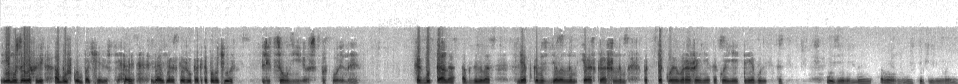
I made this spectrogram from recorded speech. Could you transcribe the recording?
и ему заехали обушком по челюсти. Дайте расскажу, как это получилось. Лицо у нее спокойное, как будто она обзавелась слепком, сделанным и раскрашенным под такое выражение, какое ей требуется. Уверенная, ровная, терпеливая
